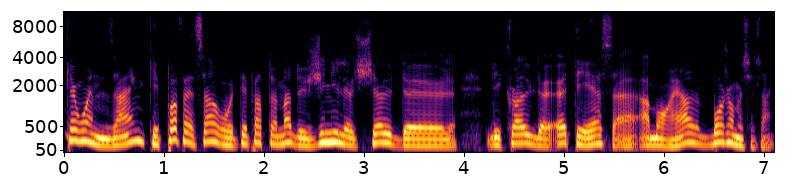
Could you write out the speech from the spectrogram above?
Kawan Zhang, qui est professeur au département de génie logiciel de l'école de ETS à, Montréal. Bonjour, M. Zhang.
